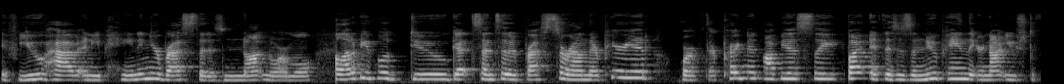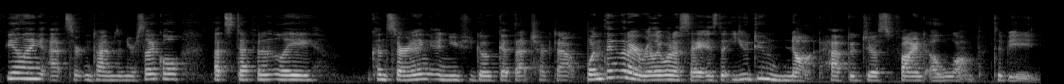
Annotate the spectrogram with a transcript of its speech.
If you have any pain in your breasts that is not normal, a lot of people do get sensitive breasts around their period or if they're pregnant, obviously. But if this is a new pain that you're not used to feeling at certain times in your cycle, that's definitely concerning and you should go get that checked out. One thing that I really want to say is that you do not have to just find a lump to be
